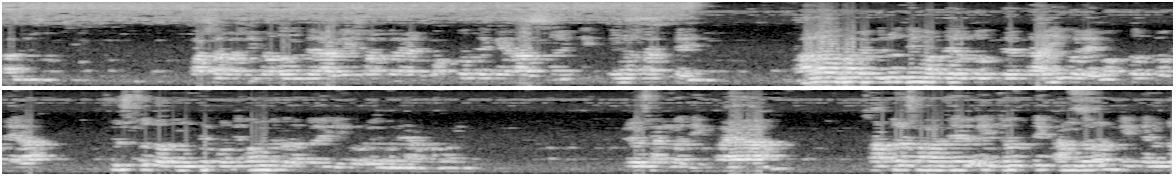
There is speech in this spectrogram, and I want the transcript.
দাবি করছি। পাশাপাশি তদন্তের আগে সরকারের পক্ষ থেকে রাজনৈতিক ভালোভাবে বিরোধী মতের লোকদের দায়ী করে তদন্তে প্রতিবন্ধকতা তৈরি করবে বলে আমরা মনে প্রিয় সাংবাদিক ভাইরা ছাত্র সমাজের এই যৌক্তিক আন্দোলনকে কেন্দ্র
